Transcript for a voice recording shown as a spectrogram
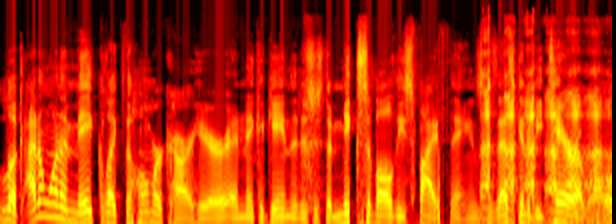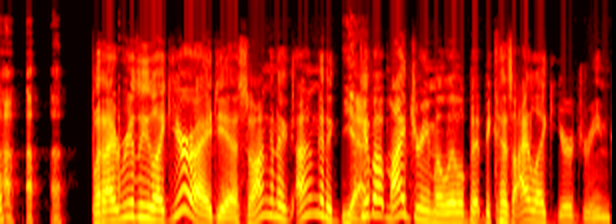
look i don't want to make like the homer car here and make a game that is just a mix of all these five things because that's going to be terrible but I really like your idea, so I'm gonna I'm gonna Yeah. give up my dream a little bit because I like your dream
